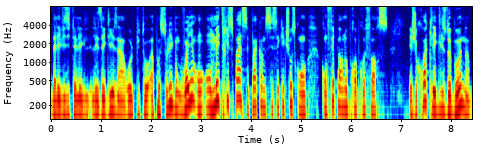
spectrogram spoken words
d'aller visiter les, églises, un rôle plutôt apostolique. Donc vous voyez, on ne maîtrise pas, c'est pas comme si c'est quelque chose qu'on fait par nos propres forces. Et je crois que l'église de Beaune,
